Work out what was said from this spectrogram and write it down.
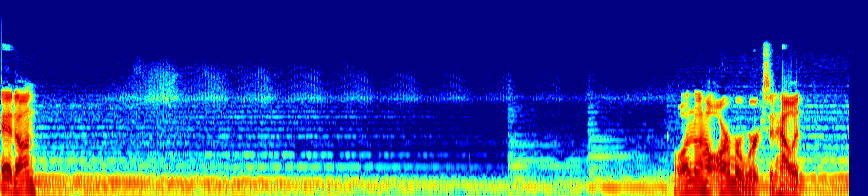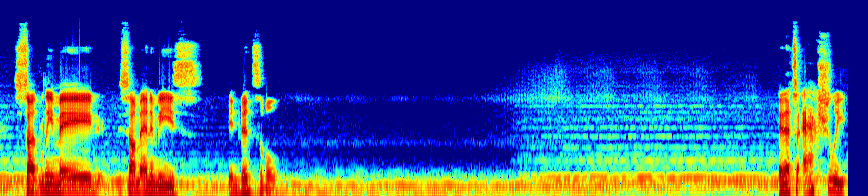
Hey, Don. I want to know how armor works and how it suddenly made some enemies invincible. And that's actually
